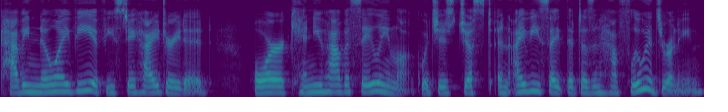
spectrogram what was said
having no IV if you stay hydrated? Or can you have a saline lock, which is just an IV site that doesn't have fluids running?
